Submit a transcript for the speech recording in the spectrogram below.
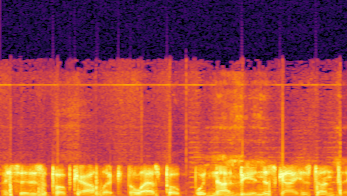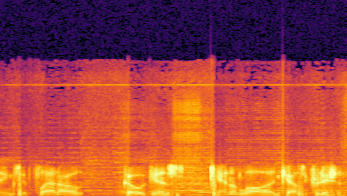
I said, is a pope Catholic? The last pope would not be, and this guy has done things that flat out go against canon law and Catholic tradition.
